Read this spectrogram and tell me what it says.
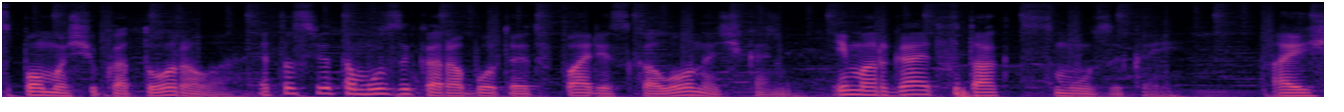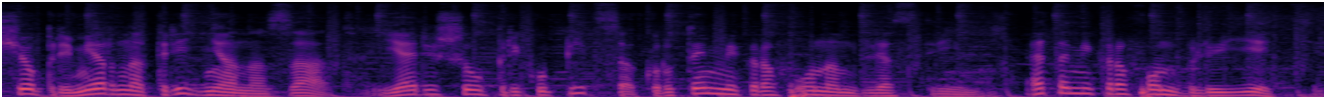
с помощью которого эта светомузыка работает в паре с колоночками и моргает в такт с музыкой. А еще примерно три дня назад я решил прикупиться крутым микрофоном для стрима. Это микрофон Blue Yeti,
